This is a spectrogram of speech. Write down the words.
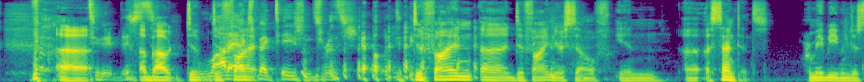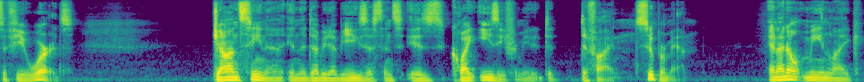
uh, Dude, about de- a lot define, of expectations for the show. dude. define uh, define yourself in a, a sentence or maybe even just a few words. John Cena in the WWE existence is quite easy for me to d- define. Superman, and I don't mean like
